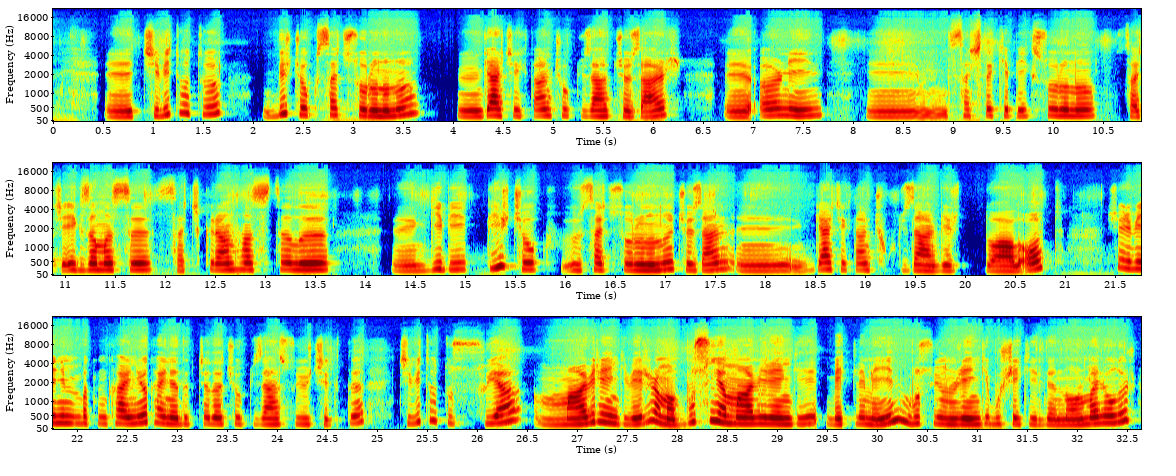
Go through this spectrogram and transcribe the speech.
E, çivit otu birçok saç sorununu gerçekten çok güzel çözer. Örneğin saçta kepek sorunu, saç egzaması, saç kıran hastalığı gibi birçok saç sorununu çözen gerçekten çok güzel bir doğal ot. Şöyle benim bakın kaynıyor. Kaynadıkça da çok güzel suyu çıktı. Çivit otu suya mavi rengi verir ama bu suya mavi rengi beklemeyin. Bu suyun rengi bu şekilde normal olur.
